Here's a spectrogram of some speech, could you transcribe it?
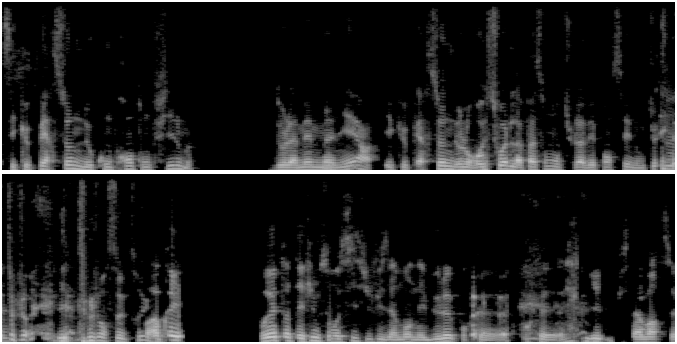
c'est que personne ne comprend ton film de la même manière et que personne ne le reçoit de la façon dont tu l'avais pensé. Donc, tu- il y a Ouais. toujours, il y a toujours ce truc. Bon, après, vrai, toi, tes films sont aussi suffisamment nébuleux pour que pour qu'ils puissent avoir ce,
